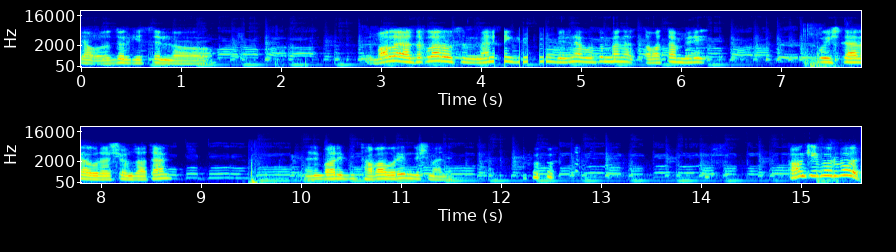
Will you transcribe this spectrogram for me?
Ya öldür gitsin lo. Vallahi yazıklar olsun. Beni gün birine vurdum ben sabahtan beri bu işlerle uğraşıyorum zaten. Yani bari bir tava vurayım düşmedi. Kanki vur vur.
